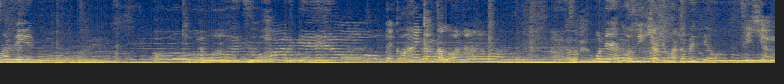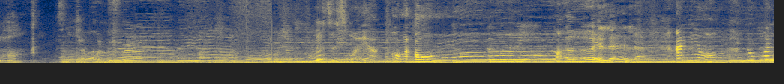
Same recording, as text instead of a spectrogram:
ว่าเนทถึงไหมวะแต่ก็ให้กันตลอดนะวันนี้แต่งตัวสีเขียวดีกว่าจะไปเที่ยวสีเขียวเหรอสีเขียวคอนเฟิร์มเฮ้ยสวยๆอะของอ๋อเออเออเห็นแล้วเห็นแล้วอันนี้เหรอลูกมะน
